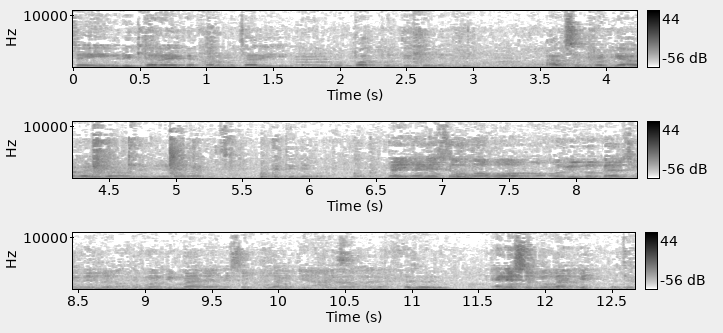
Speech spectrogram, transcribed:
चाहिँ रिक्त रहेका कर्मचारीहरूको पदपूर्तिको निम्ति आवश्यक प्रक्रिया अगाडि बढाउने निर्णय गरेको छ। यति नै हो। भाइ एनएसओ अब अघिल्लो कार्य समितिले अन्तिम अन्तिम आएर एनएसओको लागि हजुर एनएसओको लागि? हजुर।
